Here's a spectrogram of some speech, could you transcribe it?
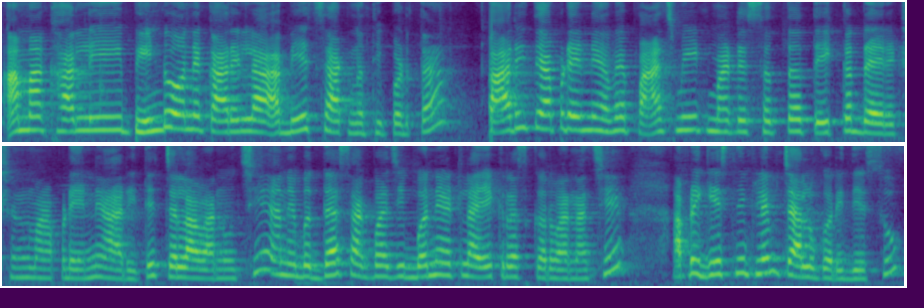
આમાં ખાલી ભીંડો અને કારેલા આ બે જ શાક નથી પડતા. આ રીતે આપણે એને હવે પાંચ મિનિટ માટે સતત એક જ ડાયરેક્શનમાં આપણે એને આ રીતે ચલાવવાનું છે અને બધા શાકભાજી બને એટલા એક રસ કરવાના છે. આપણે ગેસની ફ્લેમ ચાલુ કરી દઈશું.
